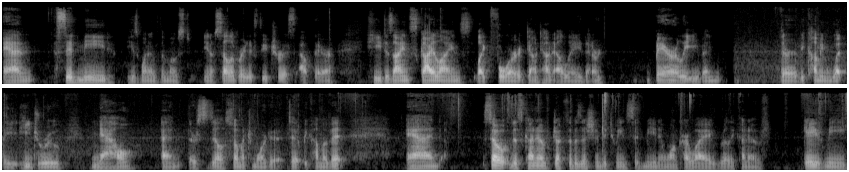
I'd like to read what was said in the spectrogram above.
And Syd Mead, he's one of the most you know celebrated futurists out there. He designed skylines like for downtown LA that are barely even they're becoming what they he drew now and there's still so much more to, to become of it. And so this kind of juxtaposition between Syd Mead and Wong Kar Wai really kind of gave me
